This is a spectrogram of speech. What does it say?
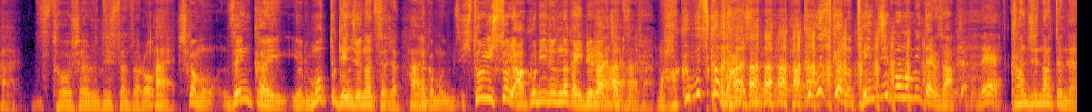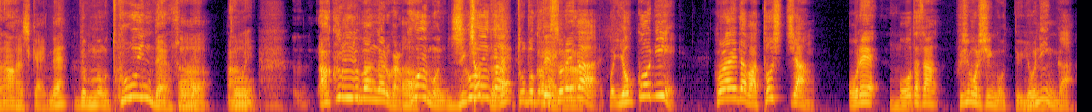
ソーシャルディスタンスだろ？はい。しかも、前回よりもっと厳重になってたじゃん。はい。なんかもう、一人一人アクリルの中入れられちゃってさ、もう博物館で話してる。博物館の展示物みたいなさ、ね。感じになってんだよな。確かにね。でももう遠いんだよ、それで。遠い。アクリル板があるから、声も地声が届かないから。で、それが、横に、この間はトシちゃん、俺、太田さん、藤森慎吾っていう4人が、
